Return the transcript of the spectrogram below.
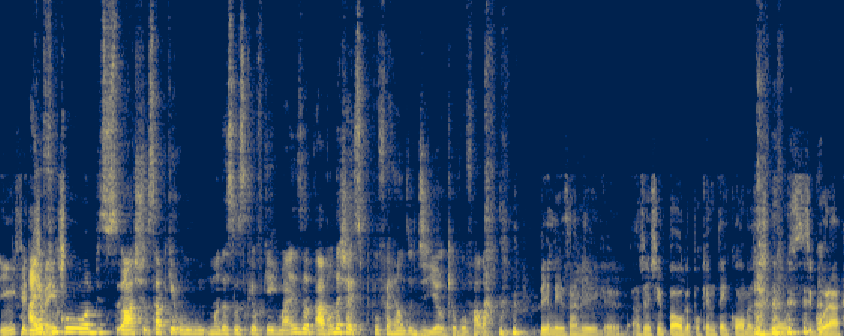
Aí eu infelizmente. fico. abs- Eu acho. Sabe que uma das coisas que eu fiquei mais. Ah, vamos deixar isso pro ferrão do dia, o que eu vou falar. Beleza, amiga. A gente empolga, porque não tem como a gente não segurar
